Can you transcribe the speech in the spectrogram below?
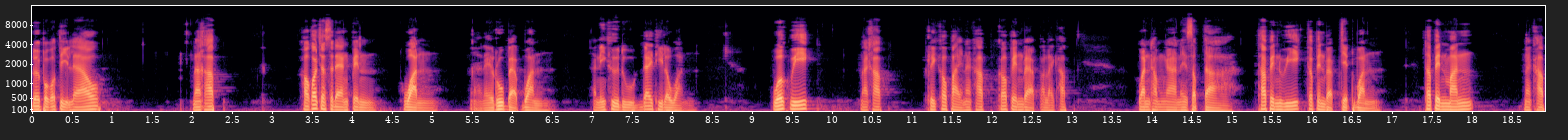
โดยปกติแล้วนะครับเขาก็จะแสดงเป็นวันในรูปแบบวัน อันนี้คือดูได้ทีละวัน work week นะครับ คลิกเข้าไปนะครับ ก็เป็นแบบอะไรครับ วันทำงานในสัปดาห์ ถ้าเป็น week ก็เป็นแบบ 7 วัน ถ้าเป็นมันนะครับ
